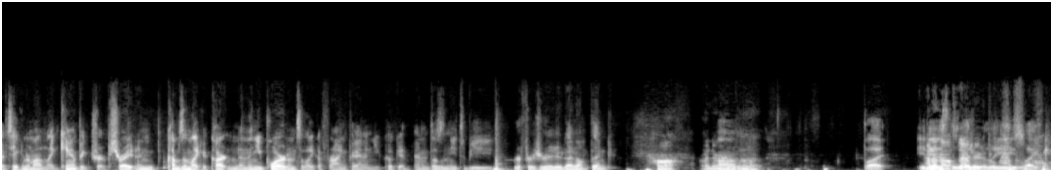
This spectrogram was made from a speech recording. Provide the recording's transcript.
I've taken them on like camping trips, right? And comes in like a carton and then you pour it into like a frying pan and you cook it and it doesn't need to be refrigerated, I don't think. Huh? I never heard Um, of that. But it is know if that would be literally like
